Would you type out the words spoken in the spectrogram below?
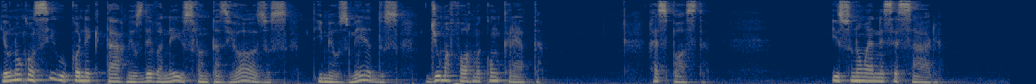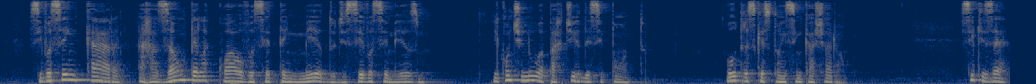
Eu não consigo conectar meus devaneios fantasiosos e meus medos de uma forma concreta. Resposta: Isso não é necessário. Se você encara a razão pela qual você tem medo de ser você mesmo e continua a partir desse ponto, outras questões se encaixarão. Se quiser,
